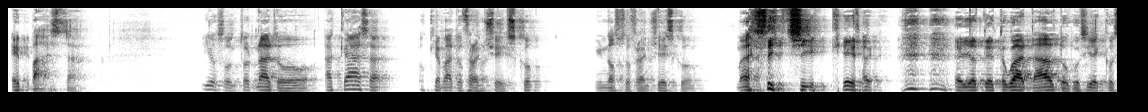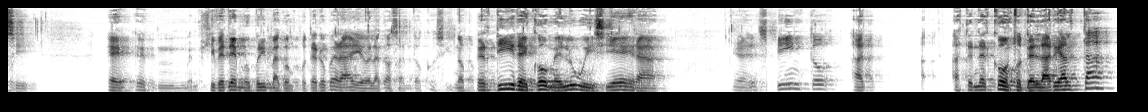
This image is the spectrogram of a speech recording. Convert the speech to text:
e basta. Io sono tornato a casa, ho chiamato Francesco, il nostro Francesco Massicci, era, e gli ho detto guarda Aldo così e così. E, e, mm, ci vedemmo prima con Potere Operaio e la cosa andò così, no? per dire come lui si era eh, spinto a, a tener conto della realtà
